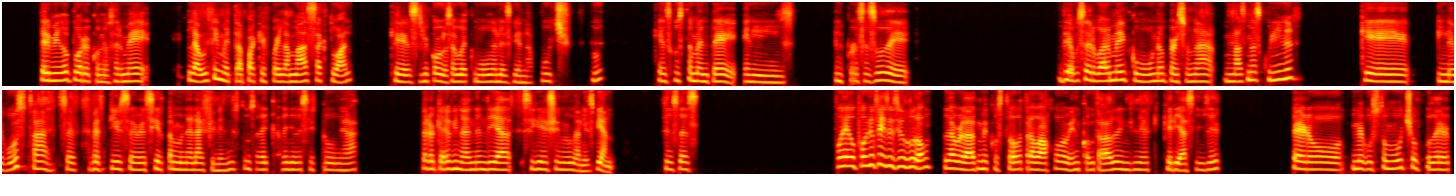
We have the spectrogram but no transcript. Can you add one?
termino por reconocerme la última etapa que fue la más actual, que es reconocerme como una lesbiana puch, que es justamente el, el proceso de, de observarme como una persona más masculina que le gusta vestirse de cierta manera, que le gusta usar el cabello de cierta manera, pero que al final del día sigue siendo una lesbiana. Entonces, fue, fue un ejercicio duro, la verdad me costó trabajo encontrar el inglés que quería seguir, pero me gustó mucho poder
